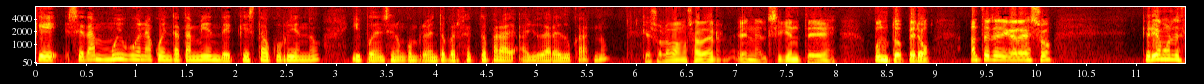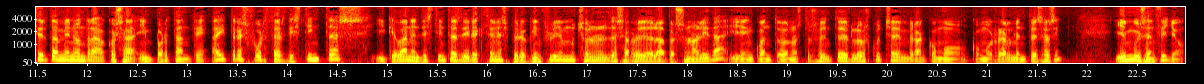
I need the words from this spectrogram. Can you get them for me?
que se dan muy buena cuenta también de qué está ocurriendo y pueden ser un complemento perfecto para ayudar a educar, ¿no? que eso lo vamos a ver en el siguiente punto. Pero antes de llegar a eso, queríamos decir también otra cosa importante. Hay tres fuerzas distintas y que van en distintas direcciones, pero que influyen mucho en el desarrollo de la personalidad y en cuanto nuestros oyentes lo escuchen verán como, como realmente es así. Y es muy sencillo.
